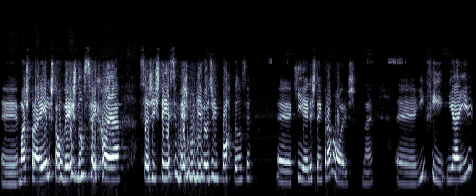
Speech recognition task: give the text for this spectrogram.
É, mas para eles, talvez, não sei qual é, se a gente tem esse mesmo nível de importância é, que eles têm para nós, né? É, enfim, e aí,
